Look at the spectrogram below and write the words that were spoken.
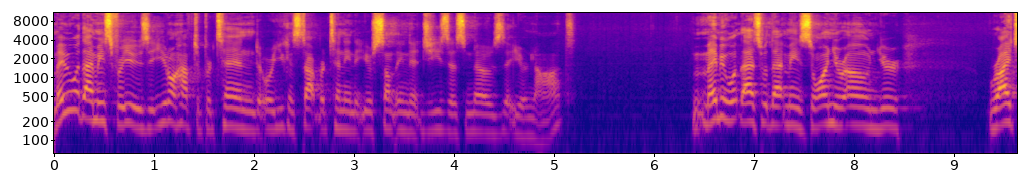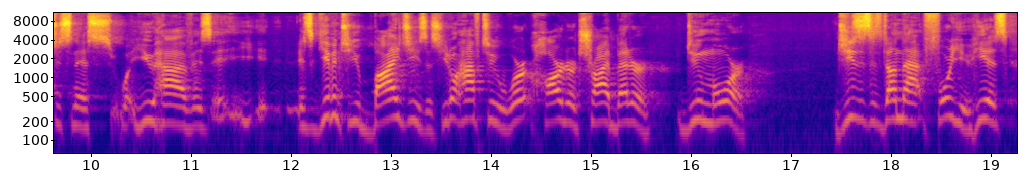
Maybe what that means for you is that you don't have to pretend or you can stop pretending that you're something that Jesus knows that you're not. Maybe what that's what that means. So on your own, your righteousness, what you have is is given to you by Jesus. You don't have to work harder, try better, do more. Jesus has done that for you. He has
